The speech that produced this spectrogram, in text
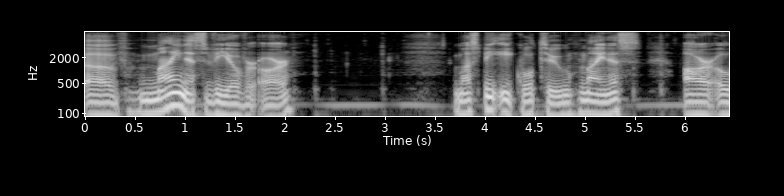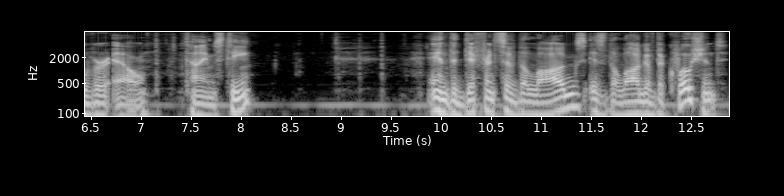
of minus v over r must be equal to minus r over L times t. And the difference of the logs is the log of the quotient.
